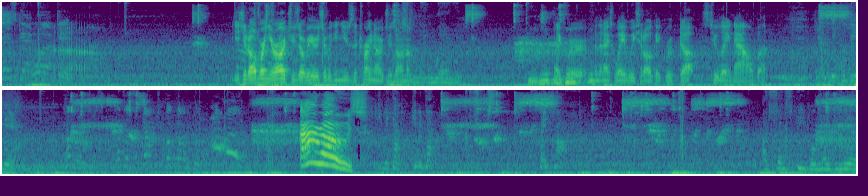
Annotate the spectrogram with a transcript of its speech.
Let's get working. Uh, you should all bring your archers over here so we can use the train archers on them. Remain wary. Like for for the next wave, we should all get grouped up. It's too late now, but near.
